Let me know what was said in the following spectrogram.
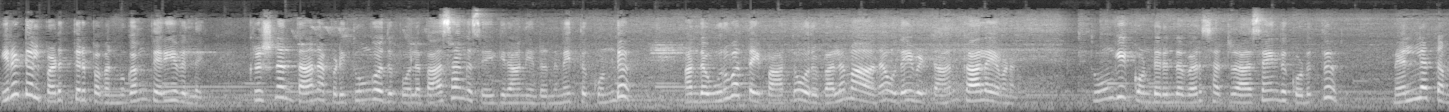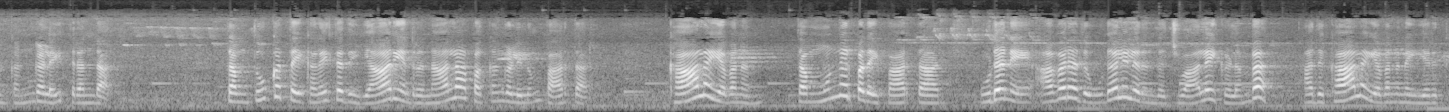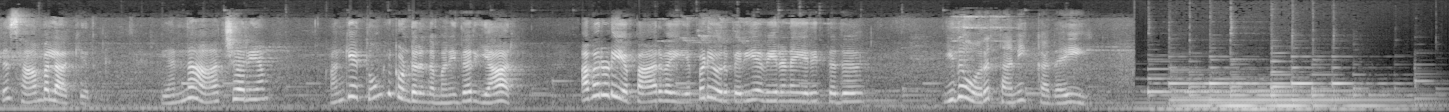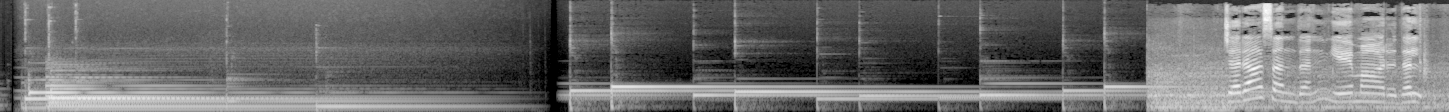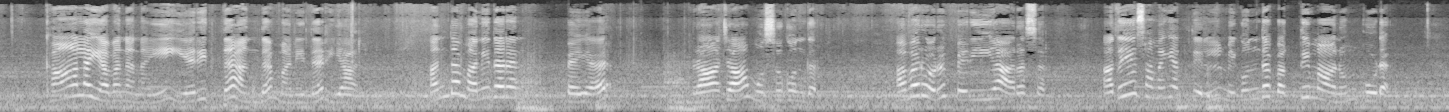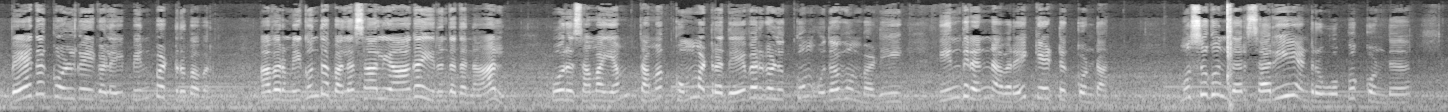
இருட்டில் படுத்திருப்பவன் முகம் தெரியவில்லை. கிருஷ்ணன் தான் அப்படி தூங்குவது போல பாசாங்க செய்கிறான் என்று நினைத்து கொண்டு அந்த உருவத்தை பார்த்து ஒரு பலமான உதைவிட்டான் காலையவனன் தூங்கிக் கொண்டிருந்தவர் சற்று அசைந்து கொடுத்து மெல்ல தம் கண்களை திறந்தார். தம் தூக்கத்தை கலைத்தது யார் என்று நாலா பக்கங்களிலும் பார்த்தார். காலயவனன் தம் முன்னிற்பதை பார்த்தார். உடனே அவரது உடலில் இருந்த ஜுவாலை கிளம்ப அது காலயவனனை எரித்து சாம்பலாக்கியது. என்ன ஆச்சரியம்? அங்கே தூங்கிக் கொண்டிருந்த மனிதர் யார்? அவருடைய பார்வை எப்படி ஒரு பெரிய வீரனை எரித்தது? இது ஒரு தனிக்கதை. ஜராசந்தன் ஏமாறுதல். காலயவனனை எரித்த அந்த மனிதர் யார்? அந்த மனிதரின் பெயர் ராஜா முசுகுந்தர். அவர் ஒரு பெரிய அரசர். அதே சமயத்தில் மிகுந்த பக்திமானும் கூட. வேத கொள்கைகளை பின்பற்றுபவர். அவர் மிகுந்த பலசாலியாக இருந்ததனால் ஒரு சமயம் தமக்கும் மற்ற தேவர்களுக்கும் உதவும்படி இந்திரன் அவரை கேட்டுக்கொண்டான். முசுகுந்தர் சரி என்று ஒப்புக்கொண்டு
